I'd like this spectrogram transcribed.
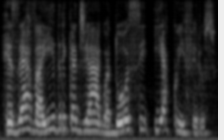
reserva hídrica de água doce e aquíferos.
